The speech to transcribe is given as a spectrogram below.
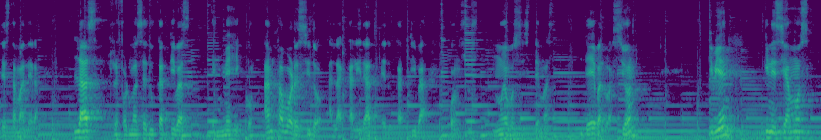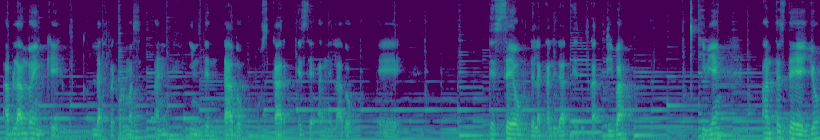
de esta manera. Las reformas educativas en México han favorecido a la calidad educativa con sus nuevos sistemas de evaluación. Y bien, iniciamos hablando en que las reformas han intentado buscar ese anhelado eh, deseo de la calidad educativa. Y bien, antes de ello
